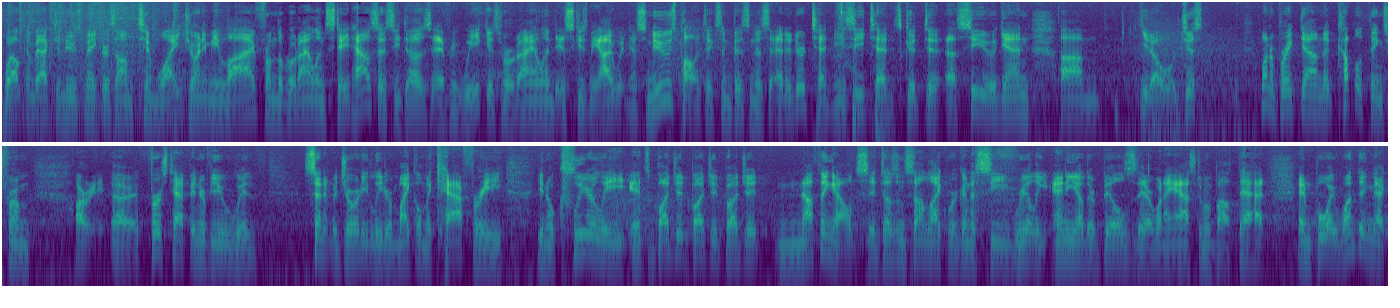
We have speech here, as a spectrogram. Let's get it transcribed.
Welcome back to Newsmakers. I'm Tim White. Joining me live from the Rhode Island State House, as he does every week, is Rhode Island, excuse me, Eyewitness News, politics and business editor Ted Nesi. Ted, it's good to uh, see you again. Um, you know, just want to break down a couple of things from our uh, first half interview with Senate Majority Leader Michael McCaffrey, you know, clearly it's budget, budget, budget, nothing else. It doesn't sound like we're going to see really any other bills there when I asked him about that. And boy, one thing that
